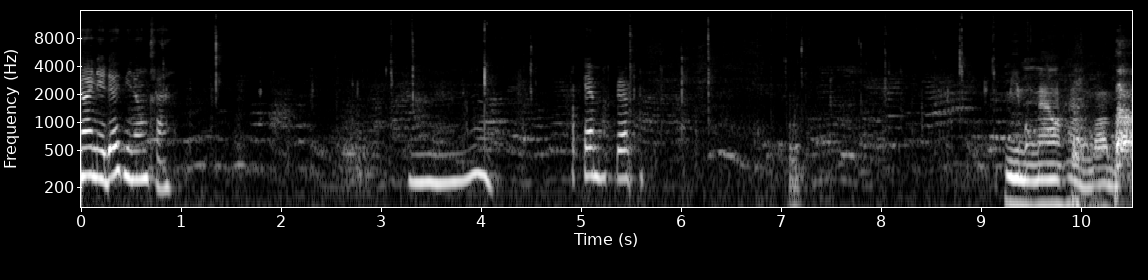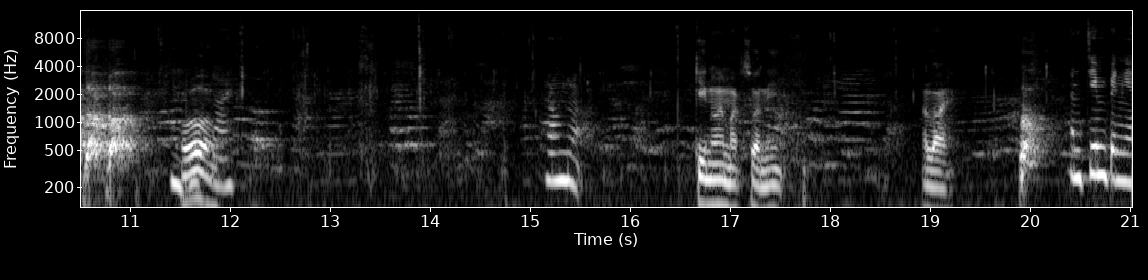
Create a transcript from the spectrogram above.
ย่อยในเด้อพี่น้องค่ะอืมผักแก้มผักแก้มมีมังนาวหั่นบอมโอ้ใช่ ลองหน่อยกินน้อยหมักส่วนนี้ อร่อย น้ำจิ้มเป็นไง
